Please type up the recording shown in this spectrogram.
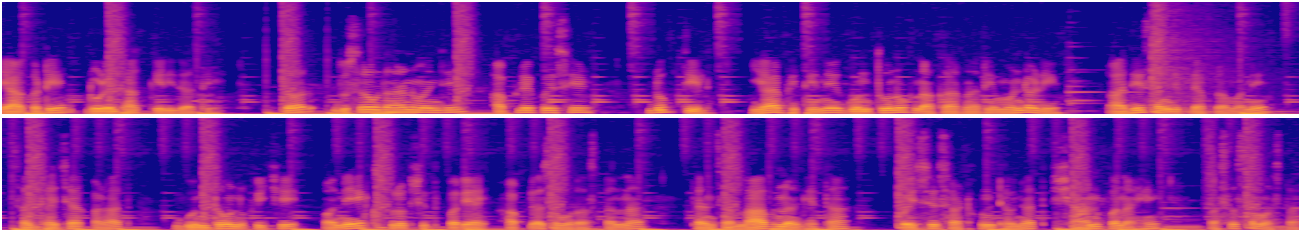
याकडे डोळेझाक केली जाते. तर दुसरं उदाहरण म्हणजे आपले पैसे डुबतील. या भीतीने गुंतवणूक नाकारणारी मंडळी आधी सांगितल्याप्रमाणे सध्याच्या काळात गुंतवणुकीचे अनेक सुरक्षित पर्याय आपल्यासमोर असताना त्यांचा लाभ न घेता पैसे साठवून ठेवण्यात शहाणपण आहे असं समजतात.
